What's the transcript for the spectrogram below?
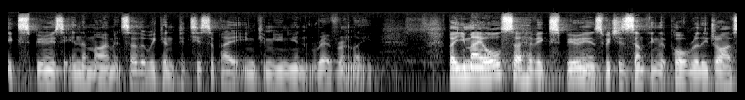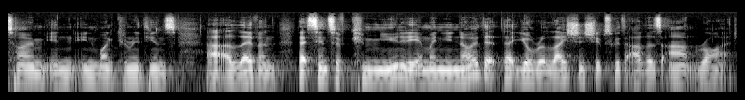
experience it in the moment so that we can participate in communion reverently. But you may also have experienced, which is something that Paul really drives home in, in 1 Corinthians uh, 11, that sense of community. And when you know that, that your relationships with others aren't right,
